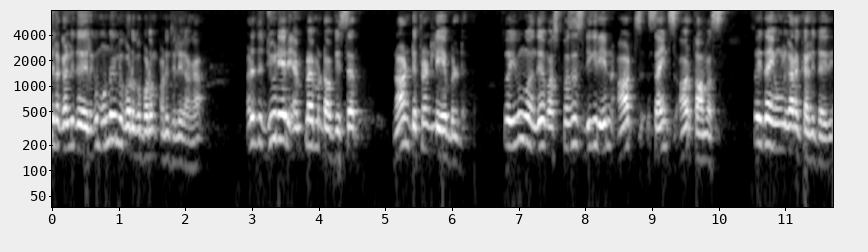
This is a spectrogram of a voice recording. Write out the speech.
சில கல்வி தேதிகளுக்கு முன்னுரிமை கொடுக்கப்படும் அப்படின்னு சொல்லியிருக்காங்க. அடுத்து junior employment officer non differently abled so இவங்க வந்து must process degree in arts science or commerce so இதுதான் இவங்களுக்கான கல்வி தகுதி.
